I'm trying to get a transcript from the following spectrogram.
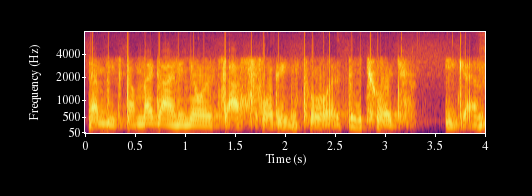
nem bírtam megállni, 800 forint volt. Úgyhogy igen.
